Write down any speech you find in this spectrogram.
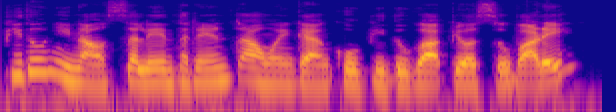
ပြည်သူညီနောင်ဆက်လင်းသတင်းတာဝန်ခံကိုပြည်သူကပြောဆိုပါတယ်။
